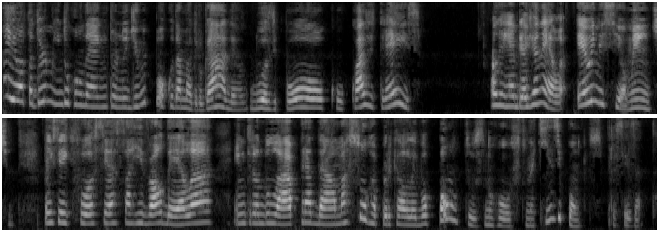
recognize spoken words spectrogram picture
Aí ela tá dormindo quando é em torno de um e pouco da madrugada, duas e pouco, quase três. Alguém abre a janela. Eu inicialmente pensei que fosse essa rival dela entrando lá para dar uma surra, porque ela levou pontos no rosto, né? 15 pontos, pra ser exata.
